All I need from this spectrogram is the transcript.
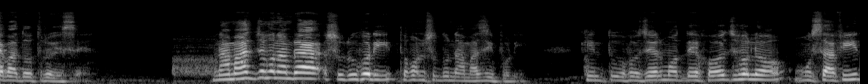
আবাদত রয়েছে। নামাজ যখন আমরা শুরু করি, তখন শুধু নামাজই পড়ি। কিন্তু হজের মধ্যে হজ হলো মুসাফির।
